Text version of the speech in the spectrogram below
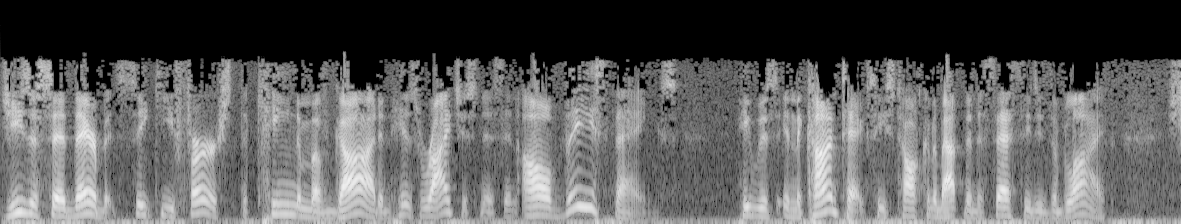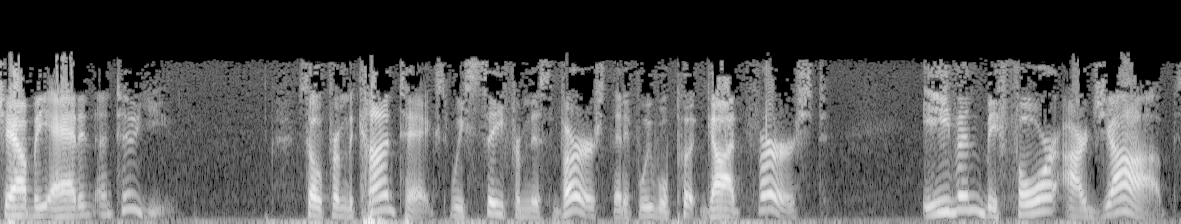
Jesus said there, But seek ye first the kingdom of God and his righteousness, and all these things he was in the context he's talking about the necessities of life shall be added unto you So from the context, we see from this verse that if we will put God first, even before our jobs,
